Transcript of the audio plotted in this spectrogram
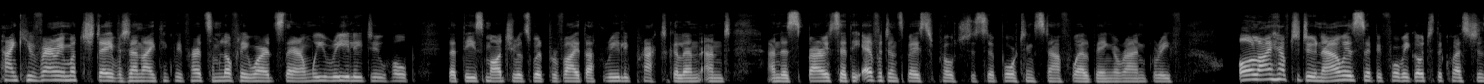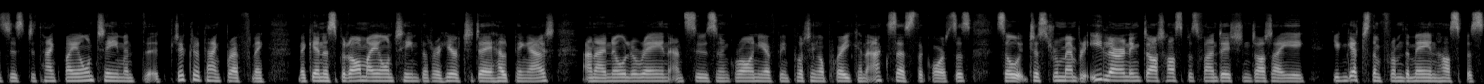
Thank you very much, David. And I think we've heard some lovely words there. And we really do hope that these modules will provide that really practical and, and, and as Barry said, the evidence-based approach to supporting staff well-being around grief all I have to do now is, uh, before we go to the questions, is to thank my own team and in particular thank Breffney McGuinness, but all my own team that are here today helping out. And I know Lorraine and Susan and Grania have been putting up where you can access the courses. So just remember elearning.hospicefoundation.ie. You can get to them from the main hospice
